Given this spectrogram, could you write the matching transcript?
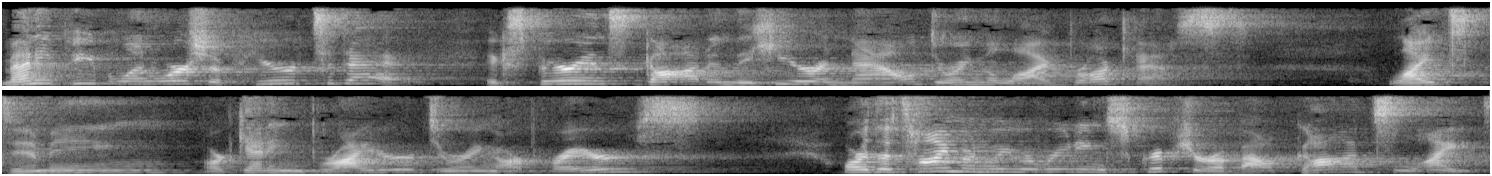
Many people in worship here today experienced God in the here and now during the live broadcast. Lights dimming or getting brighter during our prayers, or the time when we were reading scripture about God's light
